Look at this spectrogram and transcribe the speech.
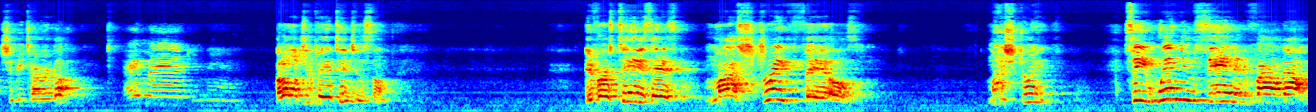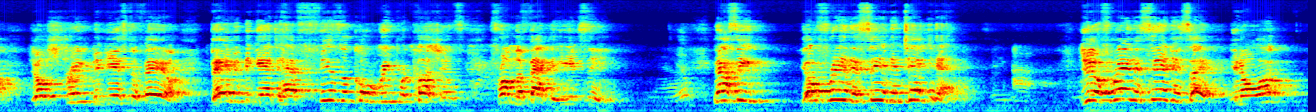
should be turned up. Amen. But I want you to pay attention to something. In verse 10 it says, My strength fails. My strength. See, when you sin and found out, your strength begins to fail. David began to have physical repercussions from the fact that he had sinned. Now, see, your friend that sinned didn't tell you that. Your friend that sinned didn't say, you know what?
